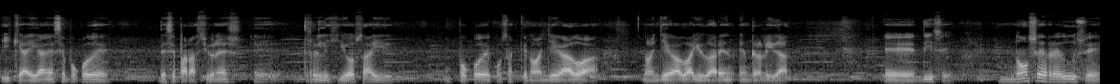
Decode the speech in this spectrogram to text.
y que hayan ese poco de, separaciones eh, religiosas y un poco de cosas que no han llegado a, no han llegado a ayudar en, realidad. Eh, dice, no se reduce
